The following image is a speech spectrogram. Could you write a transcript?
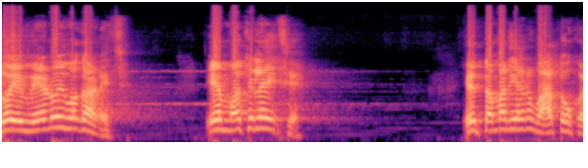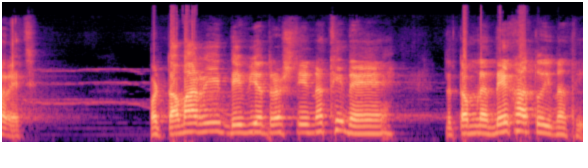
તો એ વેણું વગાડે છે. એ મચલે છે. એ તમારી યાર વાતો કરે છે. પણ તમારી દિવ્ય દ્રષ્ટિ નથી ને, એટલે તમને દેખાતું નથી.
